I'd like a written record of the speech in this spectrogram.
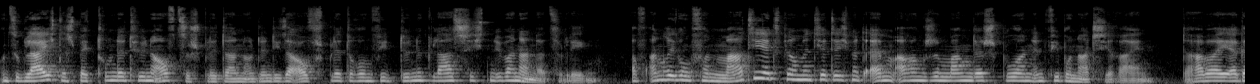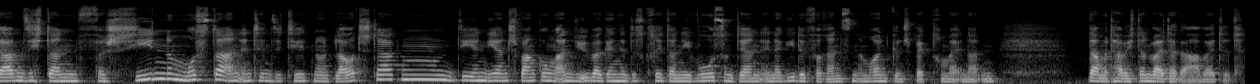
und zugleich das Spektrum der Töne aufzusplittern und in dieser Aufsplitterung wie dünne Glasschichten übereinander zu legen. Auf Anregung von Marty experimentierte ich mit einem Arrangement der Spuren in Fibonacci-Reihen. Dabei ergaben sich dann verschiedene Muster an Intensitäten und Lautstärken, die in ihren Schwankungen an die Übergänge diskreter Niveaus und deren Energiedifferenzen im Röntgenspektrum erinnerten. Damit habe ich dann weitergearbeitet.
